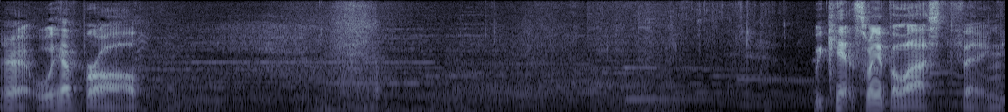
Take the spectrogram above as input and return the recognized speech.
Alright, well we have Brawl. We can't swing at the last thing.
